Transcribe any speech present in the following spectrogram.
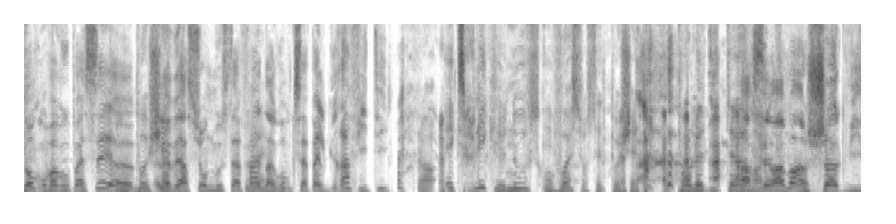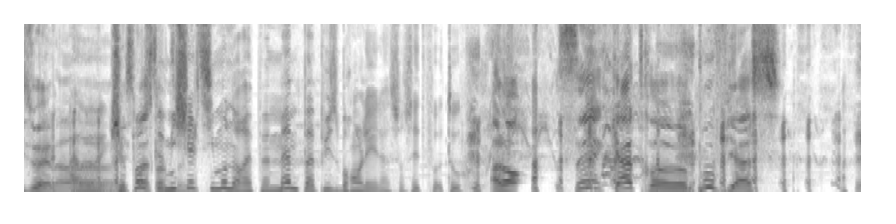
Donc, on va vous passer euh, Une pochette. la version de Ouais. d'un groupe qui s'appelle Graffiti. Alors explique-nous ce qu'on voit sur cette pochette pour l'auditeur. Alors, c'est vraiment un choc visuel. hein. Ah ouais, ouais. Je pense que. Michel Simon n'aurait même pas pu se branler là sur cette photo. Alors, c'est quatre euh, poufias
